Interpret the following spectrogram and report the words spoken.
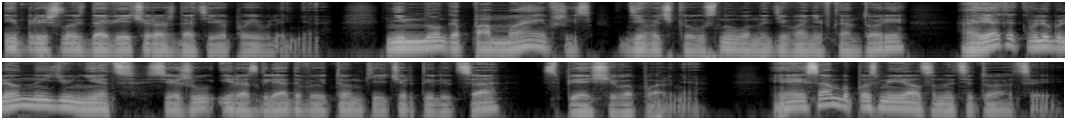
и пришлось до вечера ждать ее появления. Немного помаявшись, девочка уснула на диване в конторе, а я, как влюбленный юнец, сижу и разглядываю тонкие черты лица спящего парня. Я и сам бы посмеялся над ситуацией,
